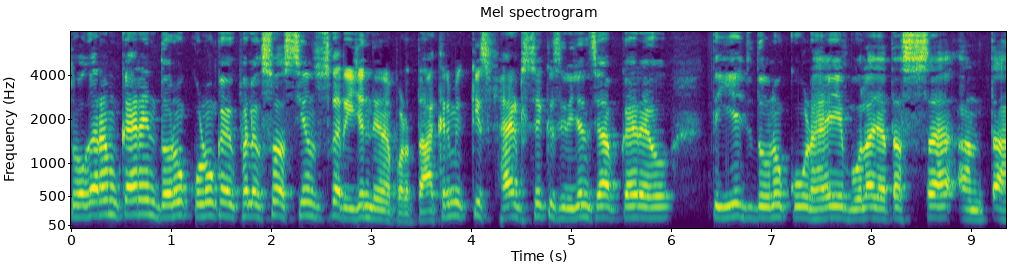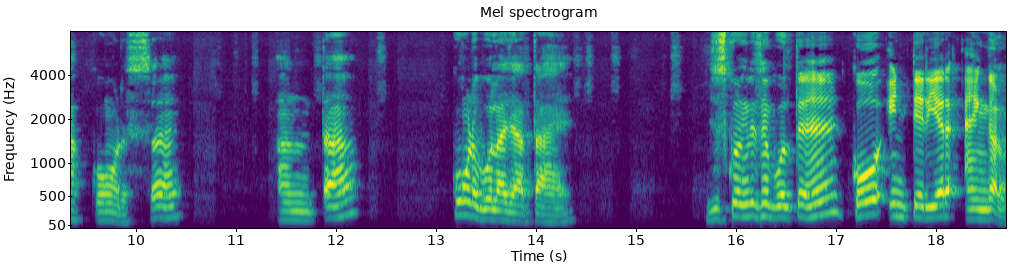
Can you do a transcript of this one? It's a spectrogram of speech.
तो अगर हम कह रहे हैं इन दोनों कोणों का योगफल एक सौ अस्सी अंश, उसका रीजन देना पड़ता। है आखिर में किस फैक्ट से, किस रीजन से आप कह रहे हो? तो ये जो दोनों कोण है, ये बोला जाता है सह अंत कोण सह अंत कोण बोला जाता है, जिसको इंग्लिश में बोलते हैं को इंटीरियर एंगल।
